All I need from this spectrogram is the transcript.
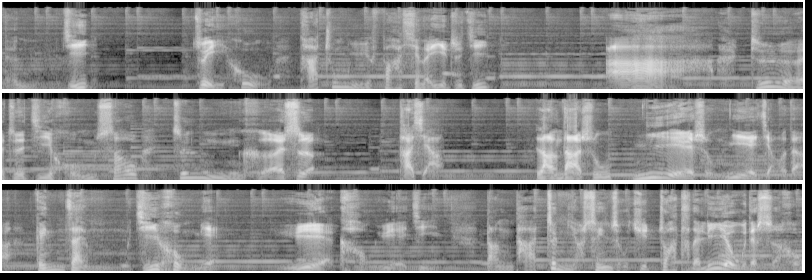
的母鸡。最后，他终于发现了一只鸡，啊！这只鸡红烧正合适，他想。狼大叔蹑手蹑脚地跟在母鸡后面，越靠越近。当他正要伸手去抓它的猎物的时候，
